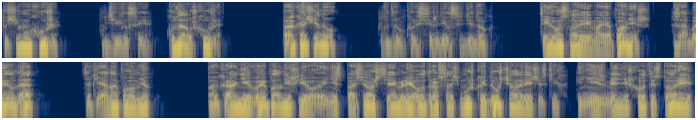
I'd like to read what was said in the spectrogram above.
«Почему хуже?» – удивился я. «Куда уж хуже?» «По кочану!» – вдруг рассердился дедок. «Ты условие мое помнишь? Забыл, да? Так я напомню. Пока не выполнишь его и не спасешь семь леодров со смушкой душ человеческих и не изменишь ход истории,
